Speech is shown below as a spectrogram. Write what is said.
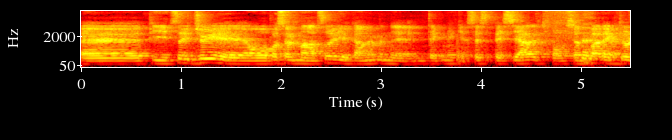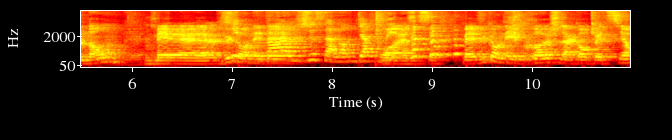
Euh, Puis, tu sais, Jay, euh, on va pas se le mentir, il y a quand même une, une technique assez spéciale qui fonctionne pas avec tout le monde. Mais euh, vu qu'on était. juste à le regarder. Ouais, c'est ça. Mais vu qu'on est proche de la compétition,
